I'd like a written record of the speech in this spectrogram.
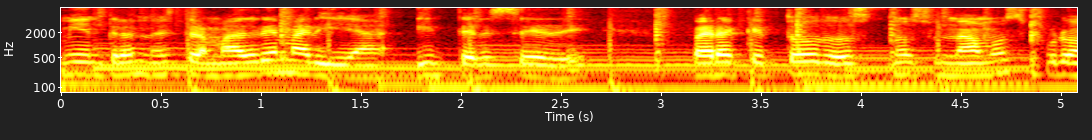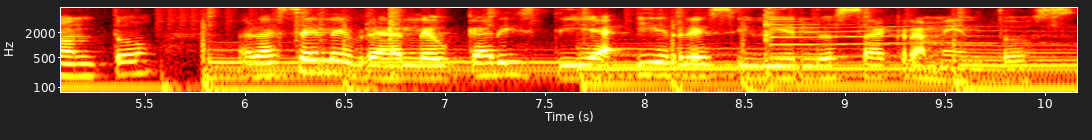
mientras nuestra Madre María intercede para que todos nos unamos pronto para celebrar la Eucaristía y recibir los sacramentos.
